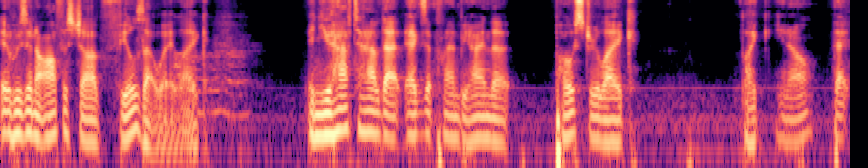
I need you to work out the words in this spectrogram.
who's in an office job feels that way, like, Uh-huh. and you have to have that exit plan behind the poster, like, like you know that,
